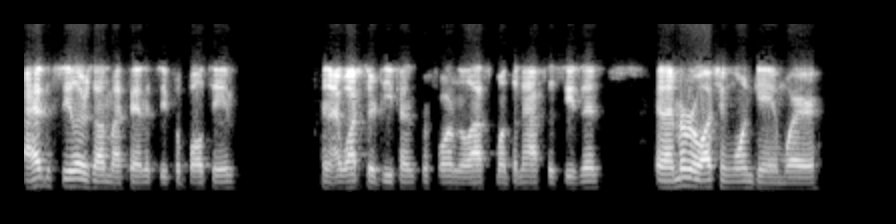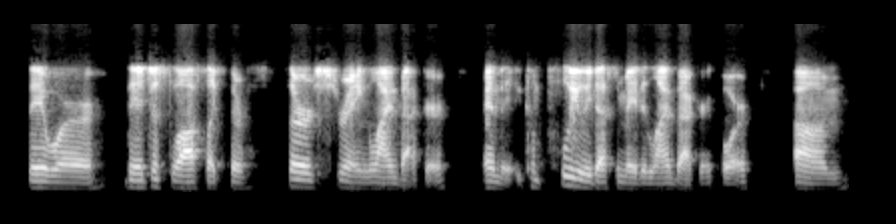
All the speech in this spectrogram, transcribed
I had the Steelers on my fantasy football team, and I watched their defense perform the last month and a half of the season. And I remember watching one game where they were they had just lost like their third string linebacker, and they completely decimated linebacker core. Um,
